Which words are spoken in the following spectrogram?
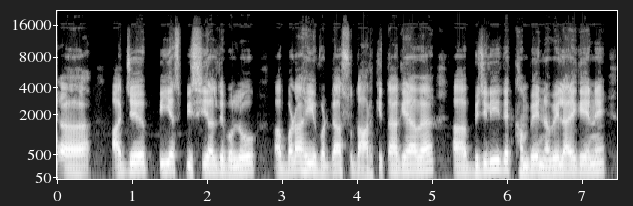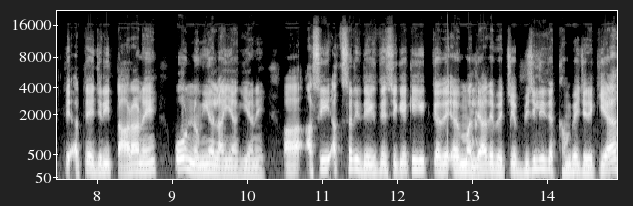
ਅ, ਅੱਜ ਪੀਐਸਪੀਸੀਐਲ ਦੇ ਵੱਲੋਂ ਬੜਾ ਹੀ ਵੱਡਾ ਸੁਧਾਰ ਕੀਤਾ ਗਿਆ ਹੈ ਬਿਜਲੀ ਦੇ ਖੰਭੇ ਨਵੇਂ ਲਾਏ ਗਏ ਨੇ ਤੇ ਅਤੇ ਜਿਹੜੀ ਤਾਰਾਂ ਨੇ ਉਹ ਨਵੀਆਂ ਲਾਈਆਂ ਗਈਆਂ ਨੇ। ਅਸੀਂ ਅਕਸਰ ਹੀ ਦੇਖਦੇ ਸੀਗੇ ਕਿ ਕਦੇ ਮਹੱਲਿਆਂ ਦੇ ਵਿੱਚ ਬਿਜਲੀ ਦੇ ਖੰਭੇ ਜਿਹੜੇ ਕੀ ਆ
